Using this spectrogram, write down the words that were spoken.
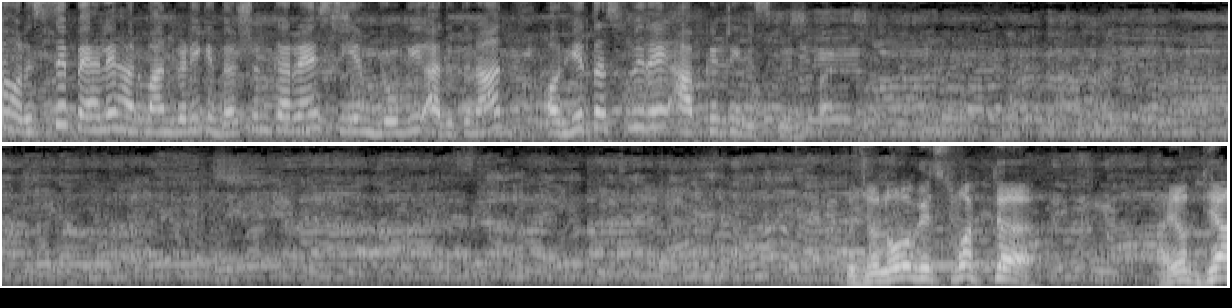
और इससे पहले हनुमानगढ़ी के दर्शन कर रहे हैं सीएम योगी आदित्यनाथ और ये तस्वीरें आपके टीवी स्क्रीन पर। तो जो लोग इस वक्त अयोध्या,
